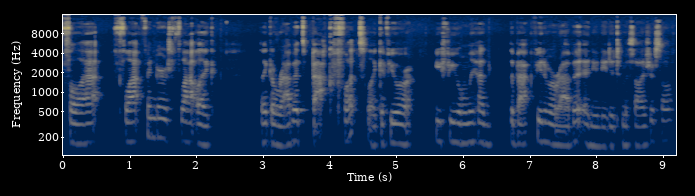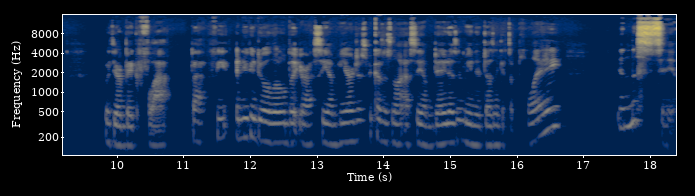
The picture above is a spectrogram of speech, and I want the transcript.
flat, flat fingers, flat like like a rabbit's back foot, like if you were if you only had the back feet of a rabbit and you needed to massage yourself with your big flat back feet. And you can do a little bit your SCM here. Just because it's not SCM day doesn't mean it doesn't get to play in the sandbox.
